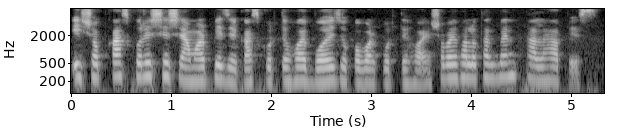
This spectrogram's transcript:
এই সব কাজ করে শেষে আমার পেজে কাজ করতে হয়, বয়েজও কভার করতে হয়। সবাই ভালো থাকবেন। আল্লাহ হাফেজ।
